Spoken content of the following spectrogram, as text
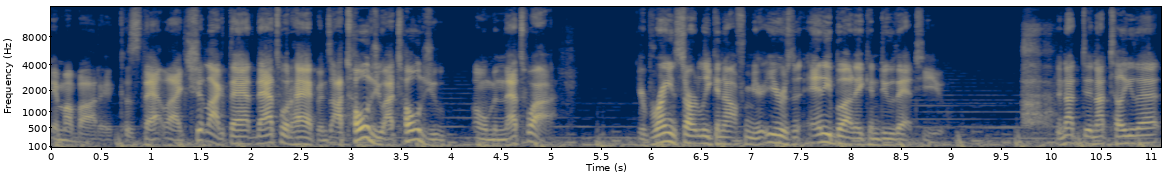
in my body. Cause that like shit like that, that's what happens. I told you, I told you, Omen, that's why. Your brains start leaking out from your ears, and anybody can do that to you. Did not did not tell you that?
